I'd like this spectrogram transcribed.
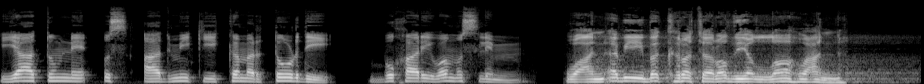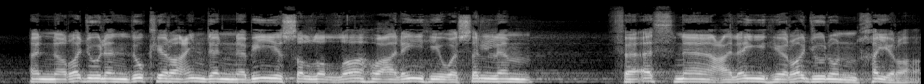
یا تم نے اس آدمی کی کمر توڑ دی، بخاری و مسلم۔ وعن ابی بکرت رضی اللہ عنہ ان رجلا ذکر عند النبی صلی اللہ علیہ وسلم فأثنى عليه رجل خيرا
